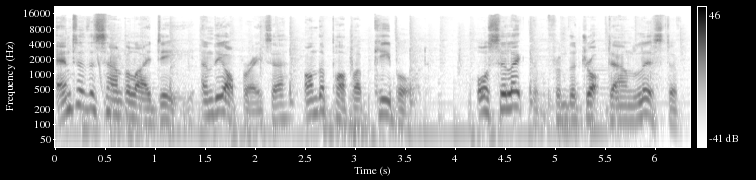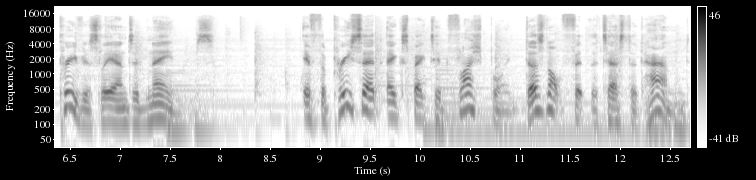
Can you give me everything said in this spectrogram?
Enter the sample ID and the operator on the pop-up keyboard, or select them from the drop-down list of previously entered names. If the preset expected flashpoint does not fit the test at hand,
